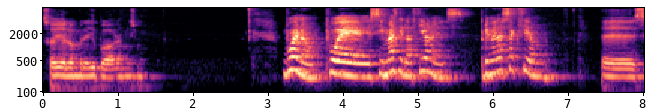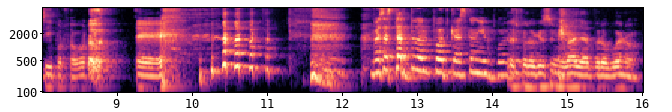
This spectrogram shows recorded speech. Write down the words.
Soy el hombre hipo ahora mismo. Bueno, pues sin más dilaciones, primera sección. Eh, sí, por favor. Eh, Vas a estar todo el podcast con tú. espero que se me vaya, pero bueno,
